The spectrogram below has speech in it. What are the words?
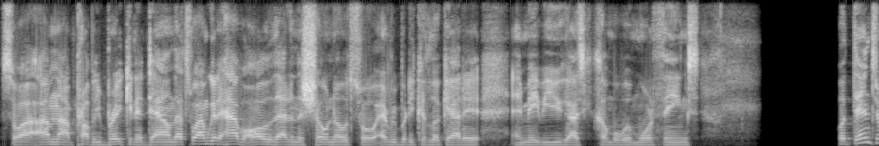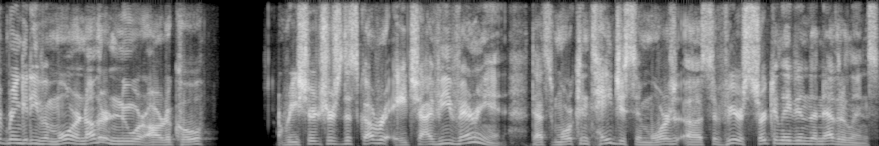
so I, am not probably breaking it down. That's why I'm going to have all of that in the show notes so everybody could look at it and maybe you guys could come up with more things. But then to bring it even more, another newer article researchers discover HIV variant that's more contagious and more uh, severe circulating in the Netherlands.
